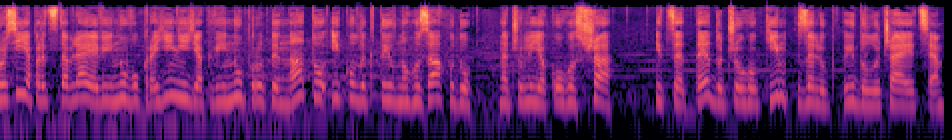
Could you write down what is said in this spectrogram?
Росія представляє війну в Україні як війну проти НАТО і колективного заходу, на чолі якого США. І це те, до чого Кім залюбки долучається.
